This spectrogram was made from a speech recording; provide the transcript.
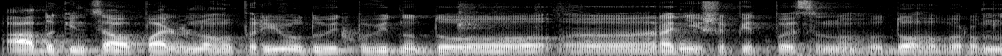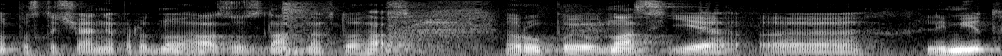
А до кінця опалювального періоду, відповідно до раніше підписаного договору на постачання природного газу з НАК «Нафтогаз» групою, у нас є ліміт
